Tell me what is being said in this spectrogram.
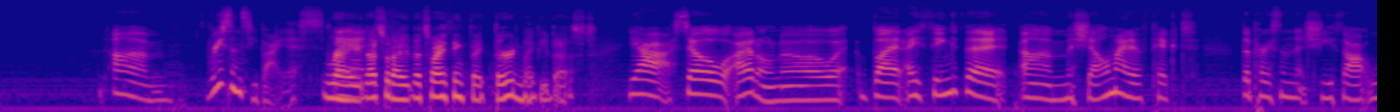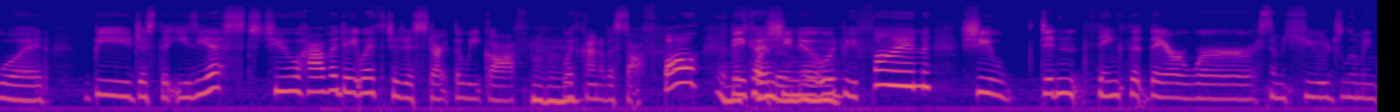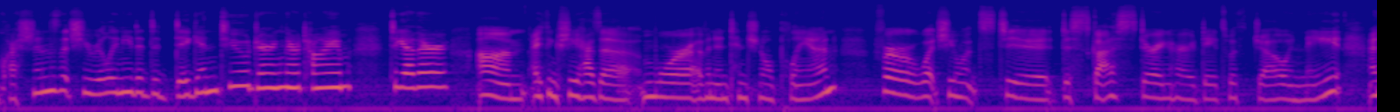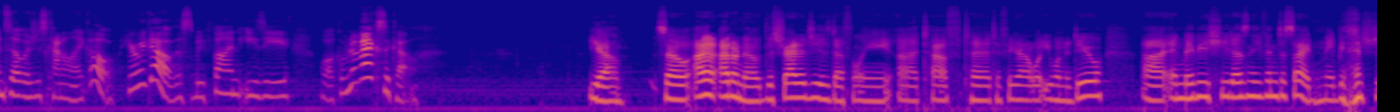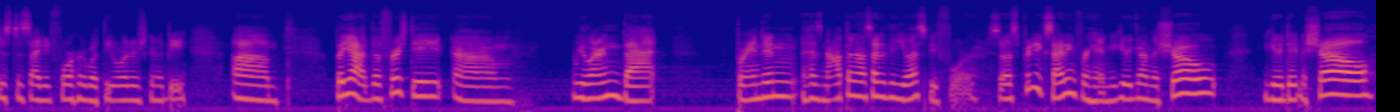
um recency bias. right And that's what i that's why i think like third might be best yeah, so I don't know, but I think that um, Michelle might have picked the person that she thought would be just the easiest to have a date with to just start the week off Mhm. with kind of a softball And because she knew it would be fun. She didn't think that there were some huge looming questions that she really needed to dig into during their time together. Um, I think she has a more of an intentional plan for what she wants to discuss during her dates with Joe and Nate. And so it was just kind of like, oh, here we go. This will be fun, easy. Welcome to Mexico. Yeah. So I, I don't know. The strategy is definitely uh, tough to, to figure out what you want to do. Uh, and maybe she doesn't even decide. Maybe that's just decided for her what the order is going to be. Um, but yeah, the first date, um, we learned that Brandon has not been outside of the U.S. before. So it's pretty exciting for him. You get to go on the show, you get to date Michelle.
